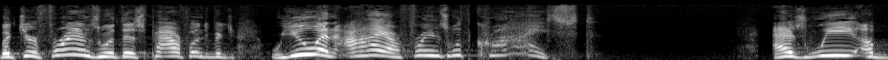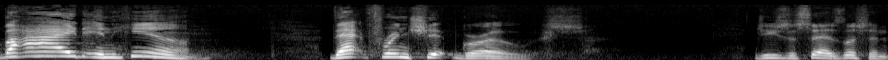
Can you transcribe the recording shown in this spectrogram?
But you're friends with this powerful individual. You and I are friends with Christ. As we abide in Him, that friendship grows. Jesus says, listen,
